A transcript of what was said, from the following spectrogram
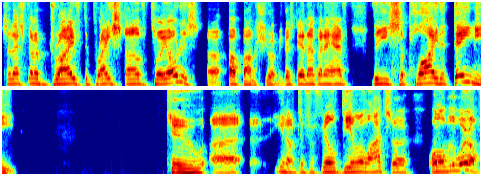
So that's going to drive the price of Toyotas uh, up, I'm sure, because they're not going to have the supply that they need to uh, you know, to fulfill dealer lots or all over the world,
